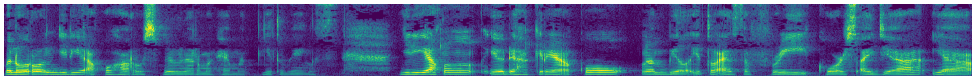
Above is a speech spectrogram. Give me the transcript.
menurun. Jadi aku harus benar-benar menghemat gitu gengs. Jadi aku ya udah akhirnya aku ngambil itu as a free course aja. Ya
